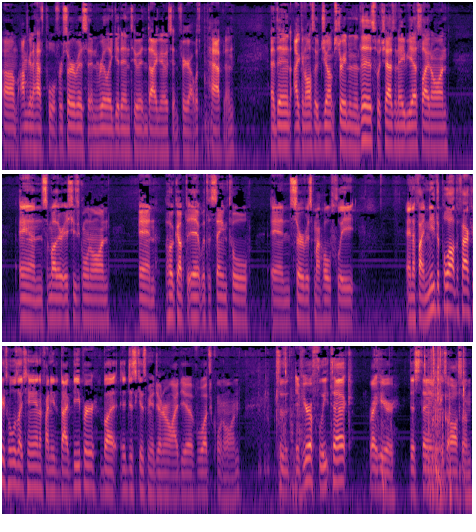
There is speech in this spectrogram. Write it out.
Um, I'm going to have to pull it for service and really get into it and diagnose it and figure out what's happening. And then I can also jump straight into this, which has an ABS light on and some other issues going on and hook up to it with the same tool and service my whole fleet. And if I need to pull out the factory tools, I can if I need to dive deeper, but it just gives me a general idea of what's going on. So if you're a fleet tech, right here, this thing is awesome.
